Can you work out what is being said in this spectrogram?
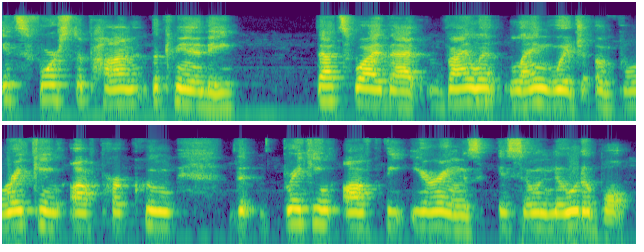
It's forced upon the community. That's why that violent language of breaking off parku, the breaking off the earrings is so notable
